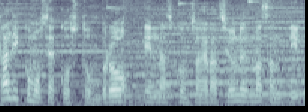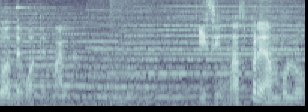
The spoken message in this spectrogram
tal y como se acostumbró en las consagraciones más antiguas de Guatemala. Y sin más preámbulo,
